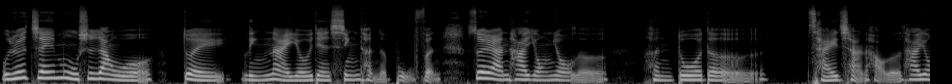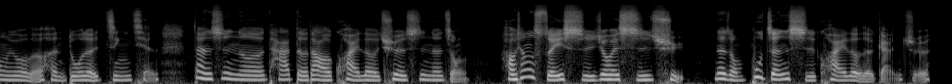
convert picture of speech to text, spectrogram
我觉得这一幕是让我对林奈有一点心疼的部分，虽然他拥有了。很多的财产好了，他拥有了很多的金钱，但是呢，他得到的快乐却是那种好像随时就会失去那种不真实快乐的感觉。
